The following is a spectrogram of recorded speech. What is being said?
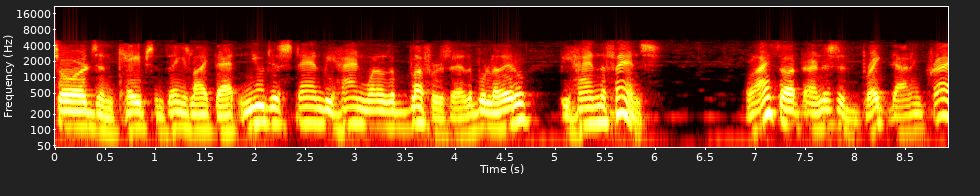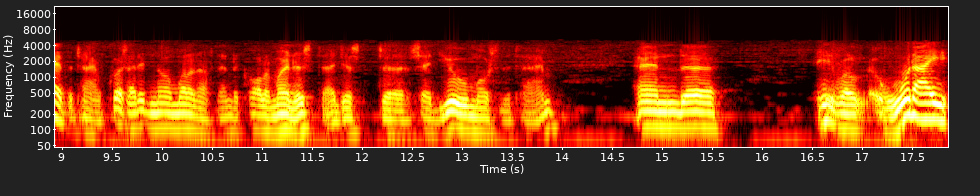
swords and capes and things like that, and you just stand behind one of the bluffers there, the burladero, behind the fence. Well, I thought Ernest would break down and cry at the time. Of course, I didn't know him well enough then to call him Ernest. I just uh, said you most of the time. And uh, well, would I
